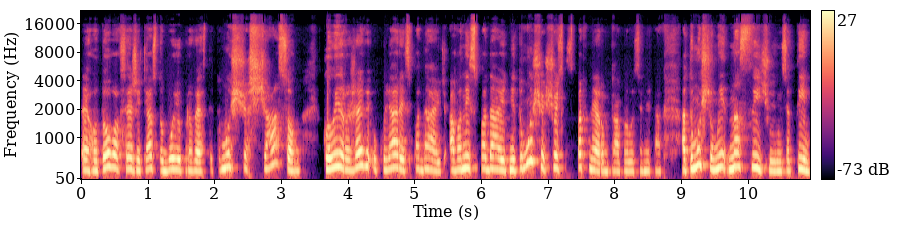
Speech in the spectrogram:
е, готова все життя з тобою провести. Тому що з часом, коли рожеві окуляри спадають, а вони спадають не тому, що щось з партнером трапилося не так, а тому, що ми насичуємося тим,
